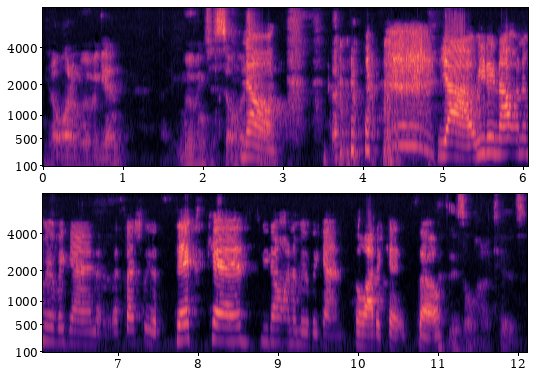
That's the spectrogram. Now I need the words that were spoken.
You don't want to move again? Moving's just so much No. fun. yeah, we do not want to move again, especially with six kids. We don't want to move again. It's a lot of kids. So, it's a lot of kids.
